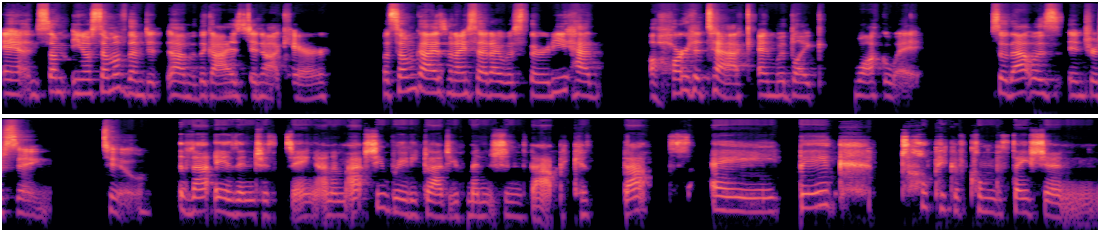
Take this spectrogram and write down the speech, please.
And some, you know, some of them did, um, the guys did not care. But some guys, when I said I was 30, had a heart attack and would like walk away. So that was interesting too. That is interesting. And I'm actually really glad you've mentioned that because that's a big topic of conversation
